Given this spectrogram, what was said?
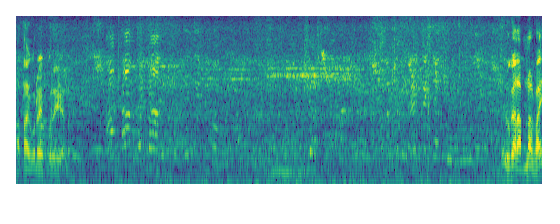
মাথা ঘুরায় পড়ে গেল। রুকাল, আপনার ভাই?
